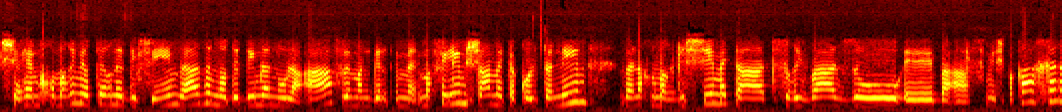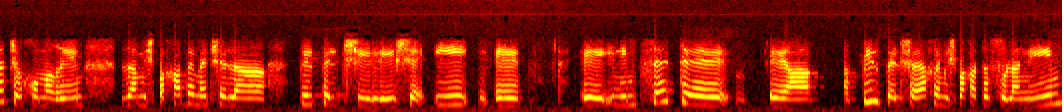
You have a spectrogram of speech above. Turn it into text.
שהם חומרים יותר נדיפים, ואז הם נודדים לנו לאף ומפעילים שם את הקולטנים, ואנחנו מרגישים את הצריבה הזו אה, באף. משפחה אחרת של חומרים, זה המשפחה באמת של הפלפל צ'ילי, שהיא... אה, היא נמצאת, הפלפל שייך למשפחת הסולניים,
